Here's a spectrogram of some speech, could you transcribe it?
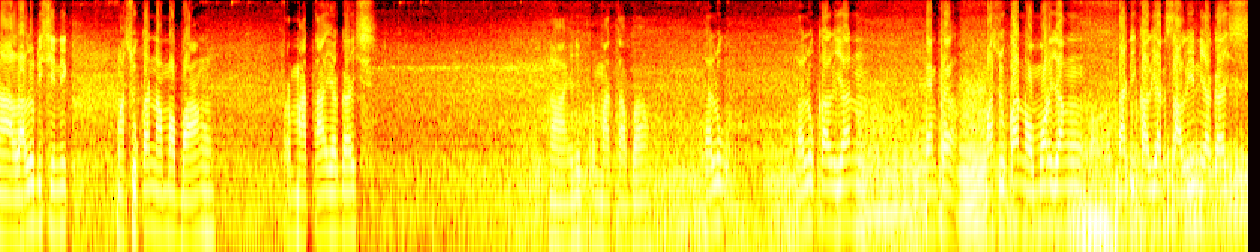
Nah, lalu di sini masukkan nama bank Permata ya, guys. Nah, ini Permata Bank. Lalu lalu kalian tempel masukkan nomor yang tadi kalian salin ya, guys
